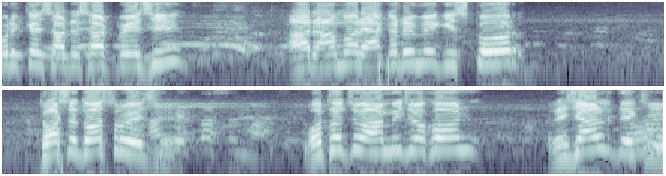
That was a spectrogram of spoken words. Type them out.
পরীক্ষায় ষাটে ষাট পেয়েছি। আর আমার একাডেমিক স্কোর দশে দশ রয়েছে। অথচ আমি যখন রেজাল্ট দেখি,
